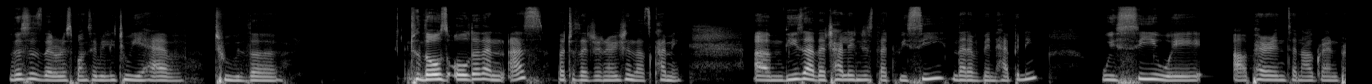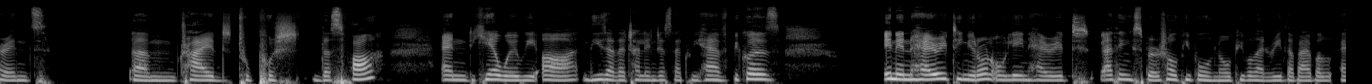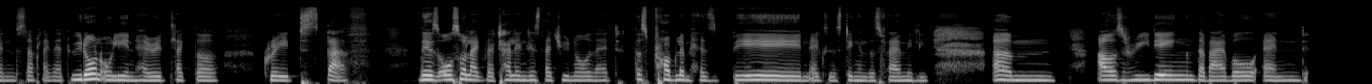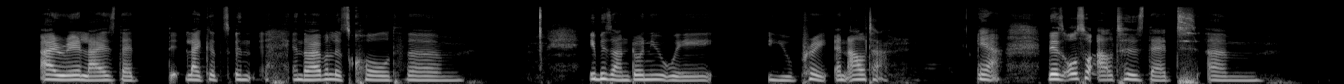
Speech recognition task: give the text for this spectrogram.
this is the responsibility we have to the to those older than us, but to the generation that's coming. Um, these are the challenges that we see that have been happening. We see where our parents and our grandparents um, tried to push this far. And here where we are, these are the challenges that we have because in inheriting, you don't only inherit, I think spiritual people know, people that read the Bible and stuff like that. We don't only inherit like the great stuff. There's also like the challenges that you know that this problem has been existing in this family. Um, I was reading the Bible and I realized that like it's in in the Bible it's called the um, where you pray an altar. Yeah, there's also altars that um,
